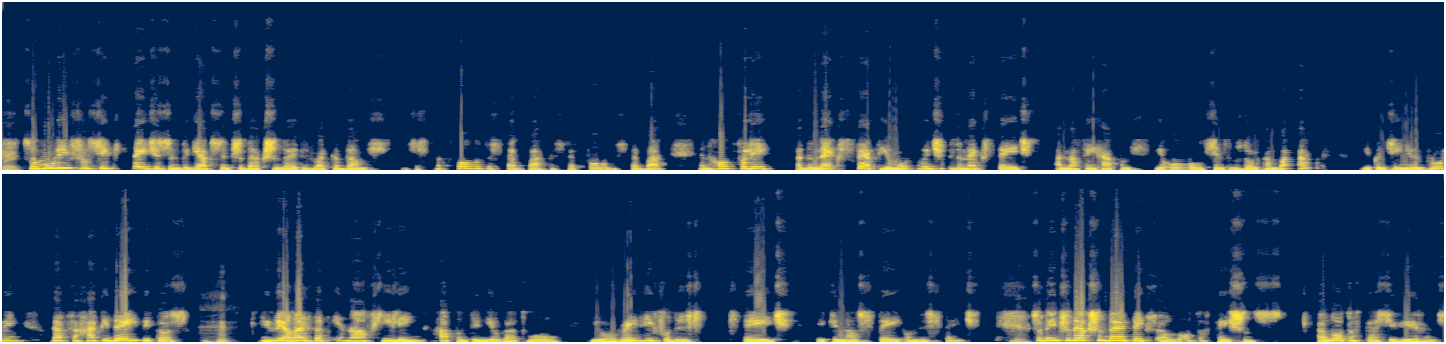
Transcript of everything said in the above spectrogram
Right. So moving through six stages in the GAPS introduction diet is like a dance. It's a step forward, a step back, a step forward, a step back, and hopefully at the next step you move into the next stage and nothing happens. Your old symptoms don't come back. You continue improving. That's a happy day because Mhm. you realize that enough healing happened in your gut wall. You're ready for this stage. You can now stay on this stage. So the introduction diet takes a lot of patience, a lot of perseverance,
